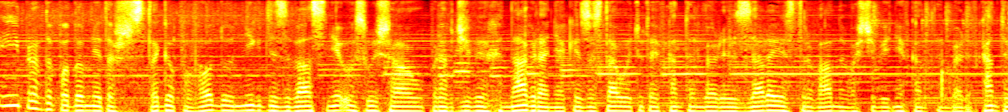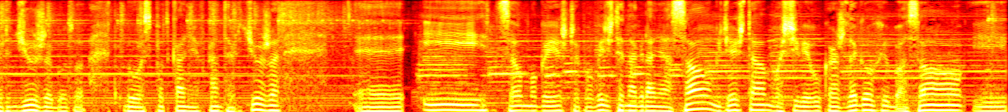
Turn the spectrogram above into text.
i prawdopodobnie też z tego powodu nigdy z Was nie usłyszał prawdziwych nagrań, jakie zostały tutaj w Canterbury zarejestrowane, właściwie nie w Canterbury, w Canterdziurze, bo to było spotkanie w Canterdziurze. E, I co mogę jeszcze powiedzieć? Te nagrania są gdzieś tam, właściwie u każdego chyba są i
